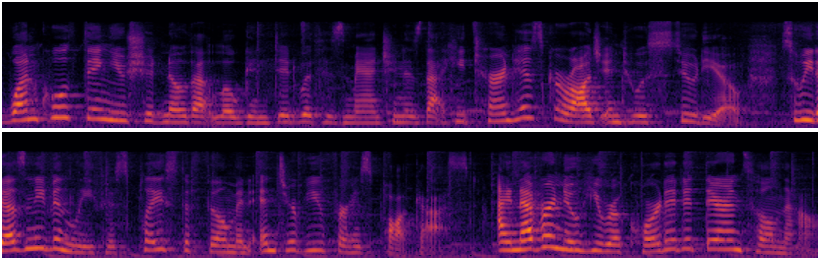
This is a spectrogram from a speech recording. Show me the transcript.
One cool thing you should know that Logan did with his mansion is that he turned his garage into a studio, so he doesn't even leave his place to film an interview for his podcast. I never knew he recorded it there until now.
